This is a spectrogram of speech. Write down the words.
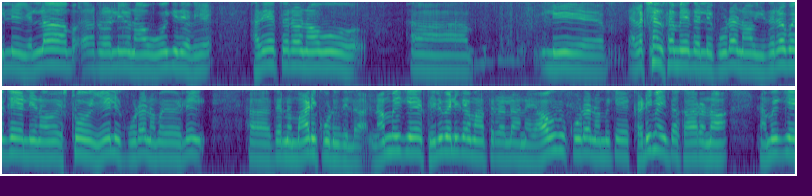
ಇಲ್ಲಿ ಎಲ್ಲರಲ್ಲಿಯೂ ನಾವು ಹೋಗಿದ್ದೇವೆ. ಅದೇ ಥರ ನಾವು ಇಲ್ಲಿ ಎಲೆಕ್ಷನ್ ಸಮಯದಲ್ಲಿ ಕೂಡ ನಾವು ಇದರ ಬಗ್ಗೆಯಲ್ಲಿ ನಾವು ಎಷ್ಟೋ ಹೇಳಿ ಕೂಡ ನಮಗೆ ಅಲ್ಲಿ ಅದನ್ನು ಮಾಡಿಕೊಡುವುದಿಲ್ಲ. ನಮಗೆ ತಿಳುವಳಿಕೆ ಮಾತ್ರ ಅಲ್ಲ ನಾವು ಯಾವುದು ಕೂಡ ನಮಗೆ ಕಡಿಮೆ ಇದ್ದ ಕಾರಣ ನಮಗೆ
